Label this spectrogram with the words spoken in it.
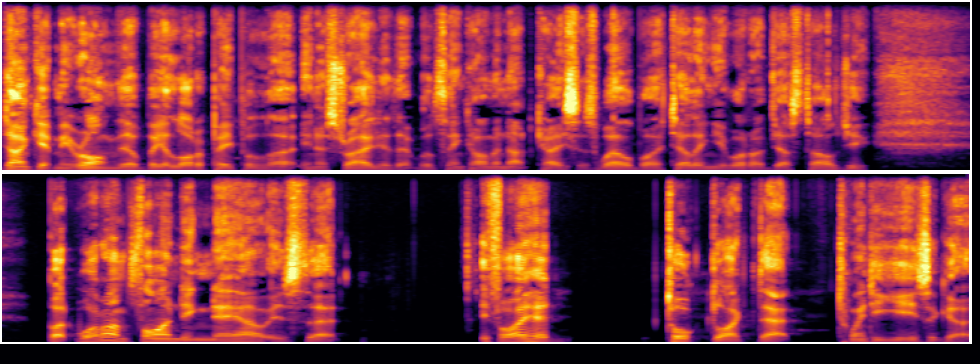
don't get me wrong, there'll be a lot of people uh, in Australia that will think I'm a nutcase as well by telling you what I've just told you. But what I'm finding now is that if I had talked like that 20 years ago,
